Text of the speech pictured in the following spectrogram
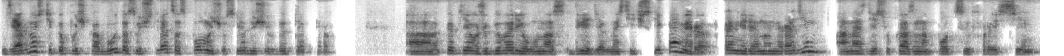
Диагностика пучка будет осуществляться с помощью следующих детекторов. А, как я уже говорил, у нас две диагностические камеры. В камере номер один, она здесь указана под цифрой 7,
